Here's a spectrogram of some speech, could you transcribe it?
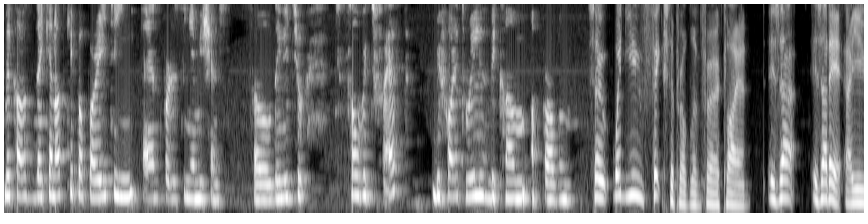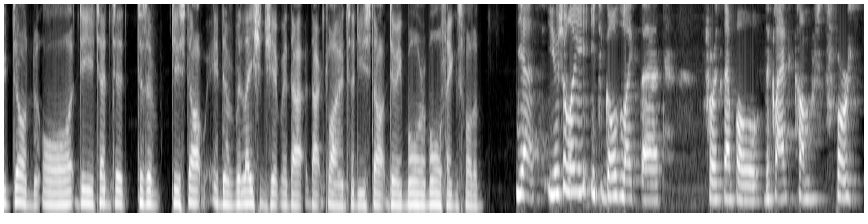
because they cannot keep operating and producing emissions. So they need to, to solve it fast before it really has become a problem. So when you fix the problem for a client, is that is that it? Are you done, or do you tend to does a do you start in a relationship with that that client and you start doing more and more things for them? Yes, usually it goes like that. For example, the client comes first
